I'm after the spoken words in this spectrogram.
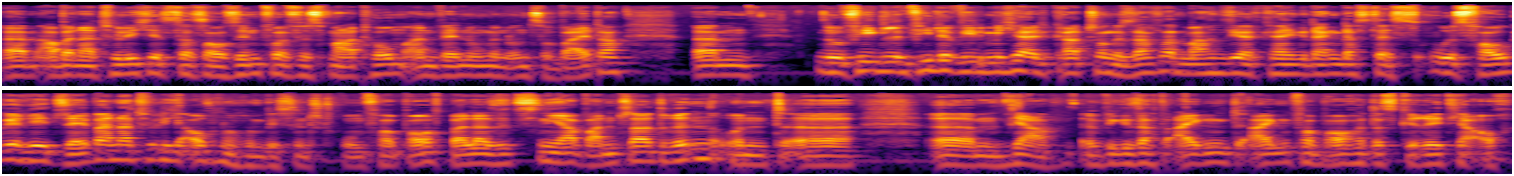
Ähm, aber natürlich ist das auch sinnvoll für Smart Home Anwendungen und so weiter. Ähm, nur viele, viele, wie Michael gerade schon gesagt hat, machen sich halt keine Gedanken, dass das USV-Gerät selber natürlich auch noch ein bisschen Strom verbraucht, weil da sitzen ja Wandler drin und äh, ähm, ja, wie gesagt, Eigen, Eigenverbrauch hat das Gerät ja auch.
